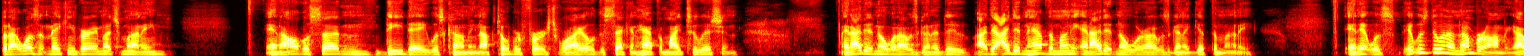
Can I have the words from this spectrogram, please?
but I wasn't making very much money. And all of a sudden, D-Day was coming, October 1st, where I owed the second half of my tuition. And I didn't know what I was going to do. I, I didn't have the money, and I didn't know where I was going to get the money and it was it was doing a number on me. I,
